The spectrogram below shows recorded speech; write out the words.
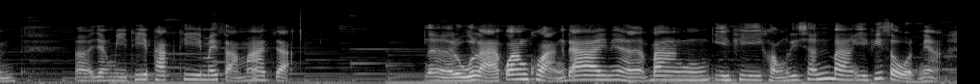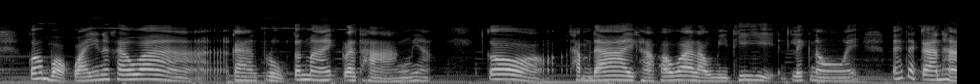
น ยังมีที่พักที่ไม่สามารถจะหรูหรากว้างขวางได้เนี่ยบาง EP ของดิฉันบาง EP โซดเนี่ย ก็บอกไว้นะคะว่าการปลูกต้นไม้กระถางเนี่ยก็ทำได้ค่ะ เพราะว่าเรามีที่เล็กน้อย แม้แต่การหา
